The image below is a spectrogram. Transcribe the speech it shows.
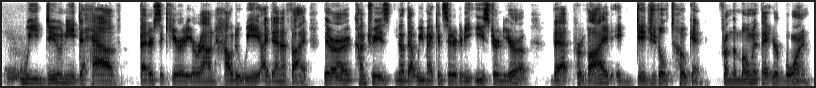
We do need to have better security around how do we identify. There are countries you know, that we might consider to be Eastern Europe that provide a digital token from the moment that you're born.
